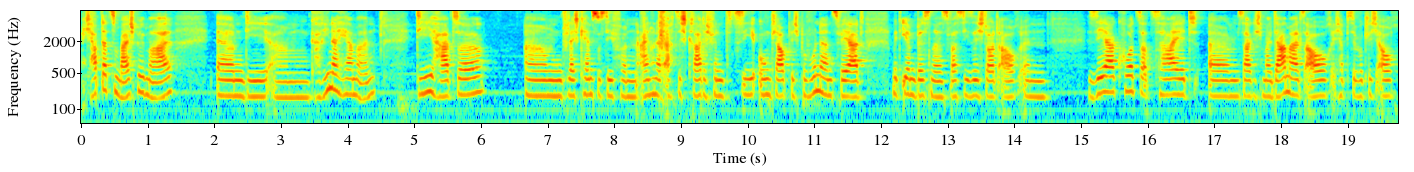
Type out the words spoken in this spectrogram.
Ich habe da zum Beispiel mal ähm, die Karina ähm, Herrmann, die hatte ähm, vielleicht kennst du sie von 180 Grad. Ich finde sie unglaublich bewundernswert mit ihrem Business, was sie sich dort auch in sehr kurzer Zeit, ähm, sage ich mal, damals auch, ich habe sie wirklich auch,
